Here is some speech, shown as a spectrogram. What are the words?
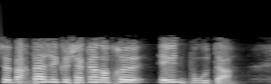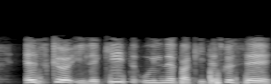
se partagent et que chacun d'entre eux ait une prouta. Est-ce qu'il est quitte ou il n'est pas quitte? Est-ce que c'est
